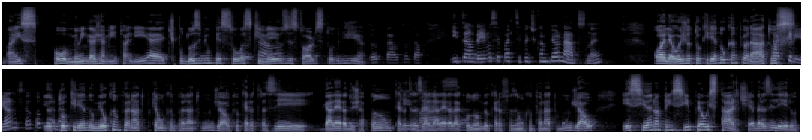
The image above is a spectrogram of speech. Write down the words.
mas, pô, meu engajamento ali é tipo 12 mil pessoas que veem Total. os stories todo dia. Total, total. E também você participa de campeonatos, né? Olha, hoje eu tô criando Tá campeonatos. criando seu Eu campeonato. tô criando o meu campeonato porque é um campeonato mundial que eu quero trazer galera do Japão, quero Que trazer a galera da massa. Colômbia, eu quero fazer um campeonato mundial. Esse ano, a princípio, é o start, é brasileiro.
